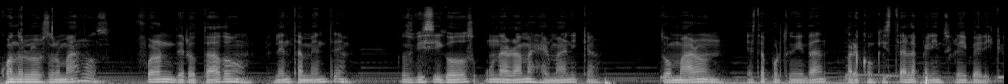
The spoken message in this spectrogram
Cuando los romanos fueron derrotados lentamente, los visigodos, una rama germánica, tomaron esta oportunidad para conquistar la península ibérica.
